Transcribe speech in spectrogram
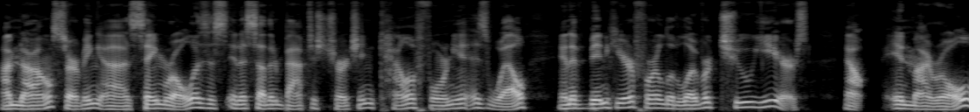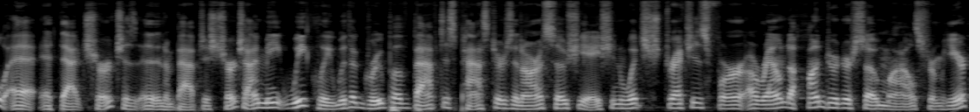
I'm now serving a same role as a, in a Southern Baptist church in California as well, and have been here for a little over two years. Now, in my role at, at, that church as in a Baptist church, I meet weekly with a group of Baptist pastors in our association, which stretches for around a hundred or so miles from here,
